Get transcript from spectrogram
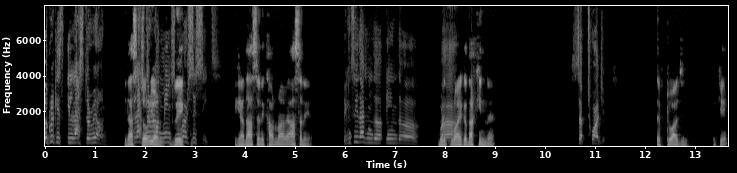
The Greek is elasterion. Elasterion Elasterion means Greek mercy seat. එක අදහස් වෙන්නේ කරුණාවේ ආසනය You can see that in the in the ඔබට Ah. පුළුවන් එක දකින්න Septuagint. සෙප්ටුවාජින් එකේ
